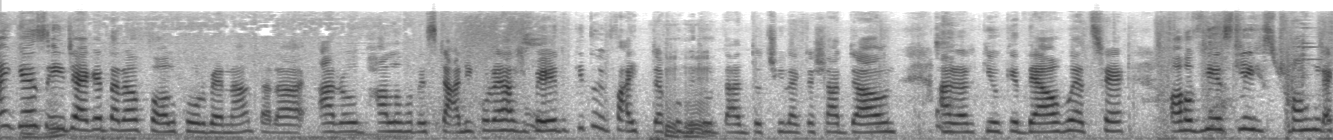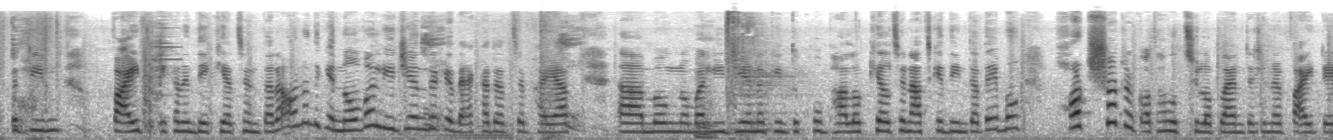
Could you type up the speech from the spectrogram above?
আই গেস এই জায়গায় তারা ফল করবে না তারা আরও ভালোভাবে স্টাডি করে আসবে। কিন্তু ফাইটটা খুবই। দুর্দান্ত ছিল একটা শাট ডাউন আর আর কেউকে দেওয়া হয়েছে। অবভিয়াসলি স্ট্রং একটা টিম ফাইট এখানে দেখিয়েছেন তারা। অন্যদিকে নোভা লিজিয়ানদেরকে দেখা যাচ্ছে ভাইয়া এবং নোভা লিজিয়ানও কিন্তু খুব ভালো খেলছেন আজকে দিনটাতে এবং হটশটের কথা হচ্ছিল প্ল্যান্টেশনের ফাইটে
